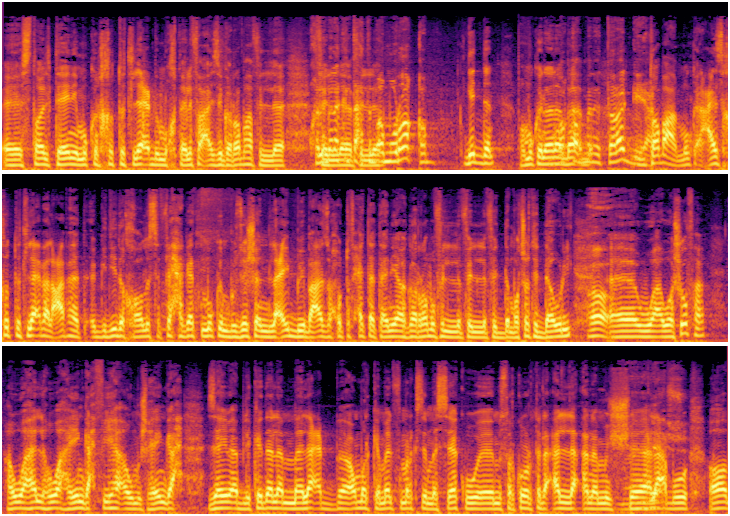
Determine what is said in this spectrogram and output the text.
آه، style تاني ممكن خطة لعب مختلفة عايز يجربها في ال- خلي بالك ال- أنت هتبقى مراقب. جدا. فممكن أنا مراقب من الترجي يعني. طبعا ممكن عايز خطة لعب ألعبها جديدة خالص. في حاجات ممكن position لعيب بيبقى عايز أحطه في حتة تانية أجربه في ال- في ال- في ماتشات الدوري. آه. آه وأشوفها هو هل هو هينجح فيها أو مش هينجح. زي ما قبل كده لما لعب عمر كمال في مركز المساك ومستر كولر طلع قال لأ أنا مش. هلعبه. آه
